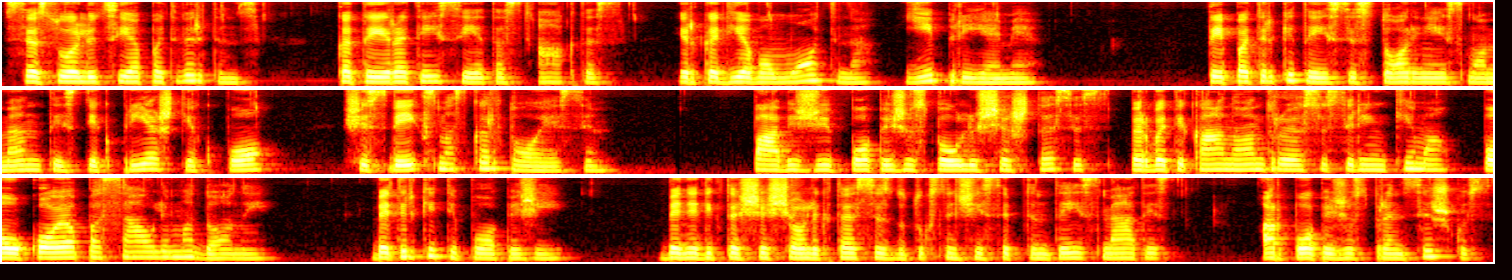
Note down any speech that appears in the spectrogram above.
Sesuo Liucija patvirtins, kad tai yra teisėtas aktas ir kad Dievo motina jį priėmė. Taip pat ir kitais istoriniais momentais tiek prieš, tiek po šis veiksmas kartojasi. Pavyzdžiui, popiežius Paulius VI per Vatikano antrojo susirinkimą paukojo pasaulį Madonai, bet ir kiti popiežiai. Benediktas XVI 2007 metais ar popiežius Pranciškus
